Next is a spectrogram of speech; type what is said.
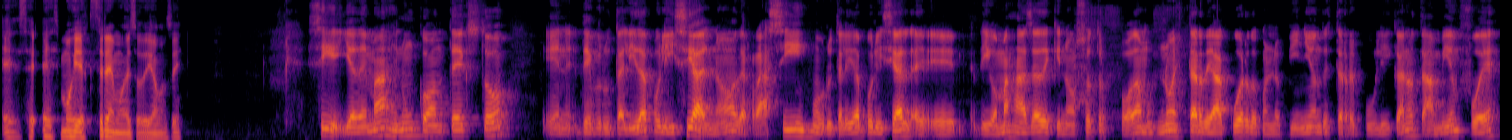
es, es muy extremo eso, digamos, sí. Sí, y además en un contexto de brutalidad policial, ¿no? De racismo, brutalidad policial, eh, eh, digo, más allá de que nosotros podamos no estar de acuerdo con la opinión de este republicano, también fue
